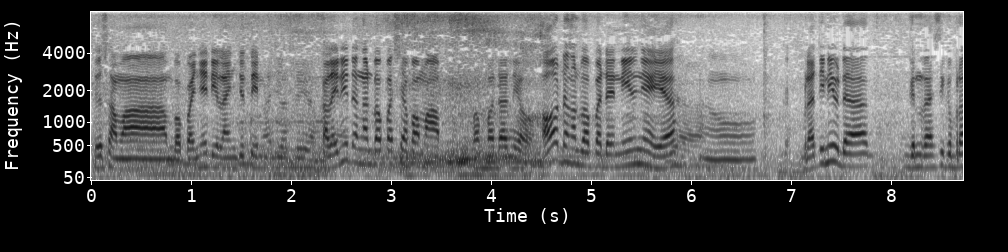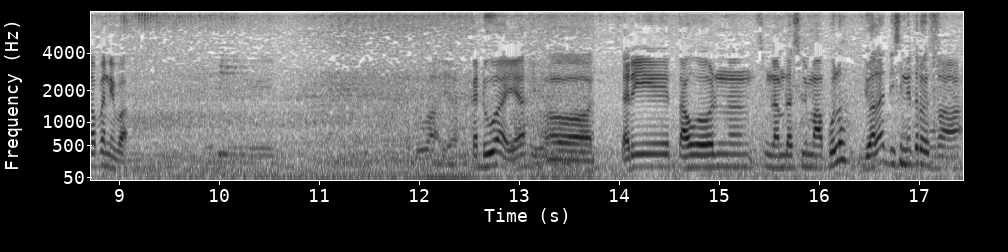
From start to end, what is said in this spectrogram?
terus sama bapaknya dilanjutin. Lanjutin. Kalau ini dengan bapak siapa maaf? Bapak Daniel. Oh dengan bapak Danielnya ya. Iya. Oh. Berarti ini udah generasi keberapa nih pak? Kedua ya. Kedua ya. Oh dari tahun 1950 jualan di sini terus. Enggak,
